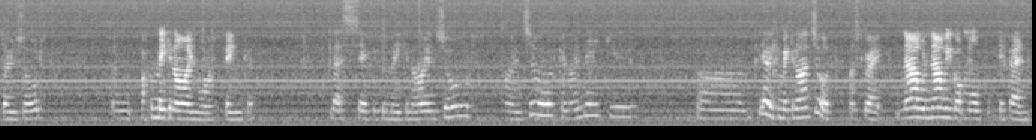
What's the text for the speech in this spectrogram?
stone sword. And I can make an iron one, I think. Let's see if we can make an iron sword. Iron sword, can I make you? Um, yeah, we can make an iron sword. That's great. Now, now we've got more defense.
